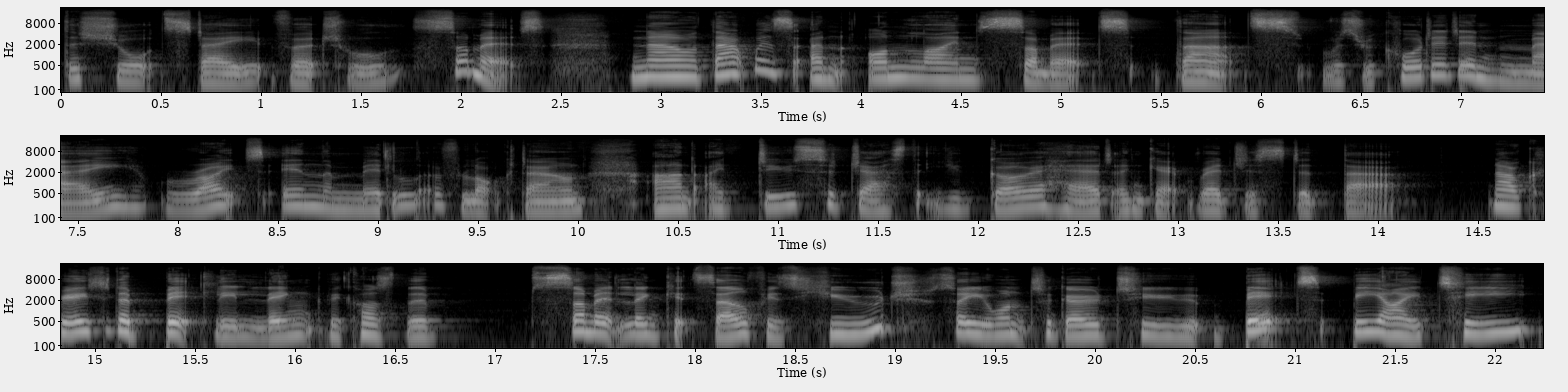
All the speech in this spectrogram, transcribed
the Short Stay Virtual Summit. Now, that was an online summit that was recorded in May, right in the middle of lockdown, and I do suggest that you go ahead and get registered there. Now, I've created a bit.ly link because the summit link itself is huge. So you want to go to bit, bit.ly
